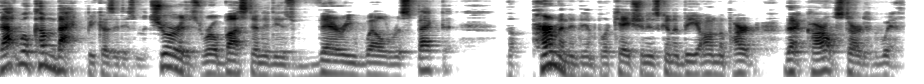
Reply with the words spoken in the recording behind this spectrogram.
That will come back because it is mature, it is robust, and it is very well respected. The permanent implication is going to be on the part that Carl started with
